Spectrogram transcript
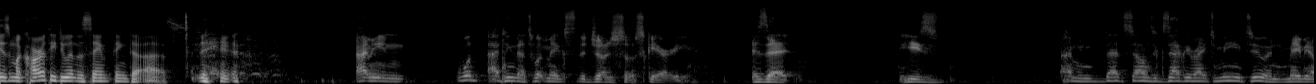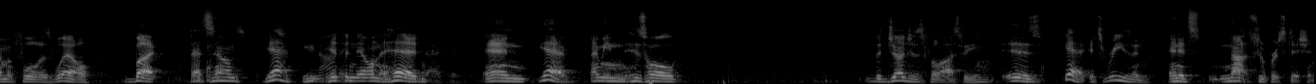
is McCarthy doing the same thing to us? I mean, well, I think that's what makes the judge so scary, is that he's. I mean, that sounds exactly right to me too, and maybe I'm a fool as well. But that sounds, yeah, he hit the nail on the head. Exactly. And yeah, I mean, his whole. The judge's philosophy is, yeah, it's reason, and it's not superstition,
